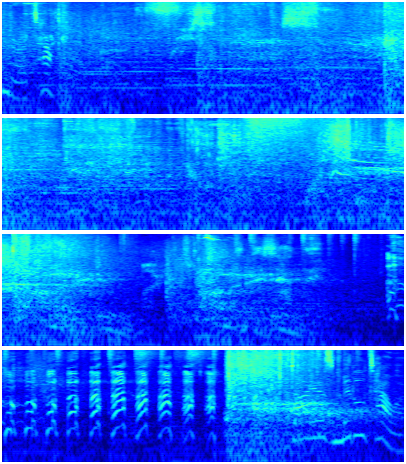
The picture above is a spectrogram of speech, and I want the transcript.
Under attack. Dire's middle tower.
